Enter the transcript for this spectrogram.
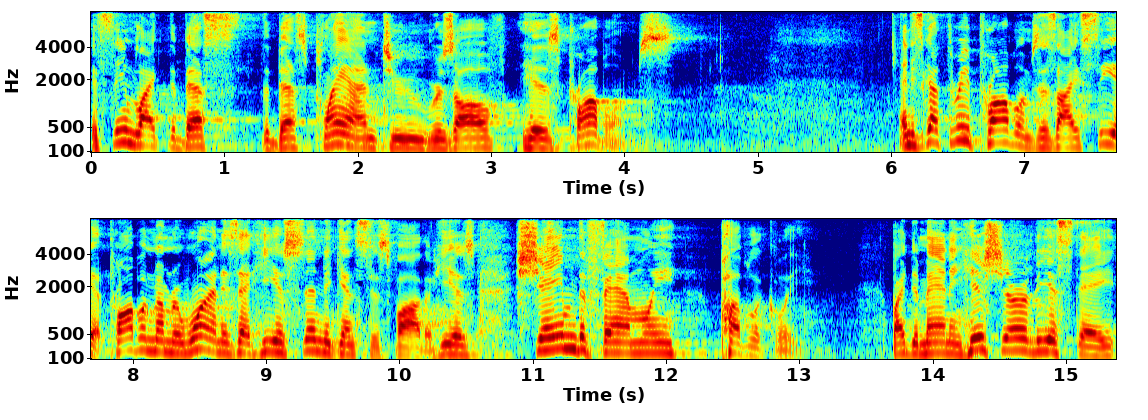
It seemed like the best, the best plan to resolve his problems. And he's got three problems as I see it. Problem number one is that he has sinned against his father. He has shamed the family publicly by demanding his share of the estate,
